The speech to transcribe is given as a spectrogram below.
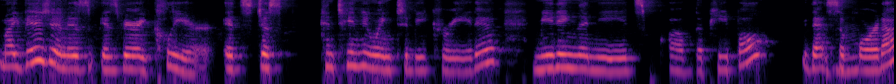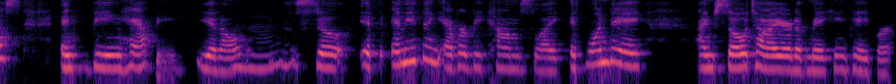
my vision is is very clear it's just continuing to be creative meeting the needs of the people that mm-hmm. support us and being happy you know mm-hmm. still if anything ever becomes like if one day i'm so tired of making paper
